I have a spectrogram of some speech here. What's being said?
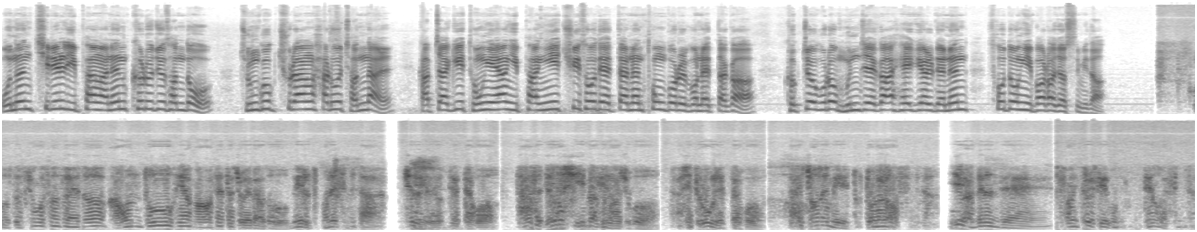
오는 7일 입항하는 크루즈선도 중국 출항 하루 전날 갑자기 동해안 입항이 취소됐다는 통보를 보냈다가 극적으로 문제가 해결되는 소동이 벌어졌습니다. 그 어떤 중국 선사에서 강원도 해양관광센터 쪽에다도 메일을 보냈습니다. 취소됐다고. 다섯, 여섯 시 임박해가지고 다시 들어오고 했다고. 다시 정상 메일이 뚝뚝 날라왔습니다. 이해가 안 되는데 상황이 그렇게 된것 같습니다.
